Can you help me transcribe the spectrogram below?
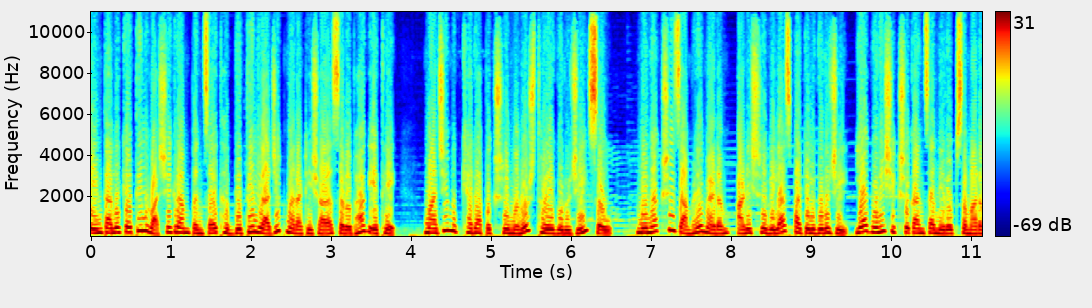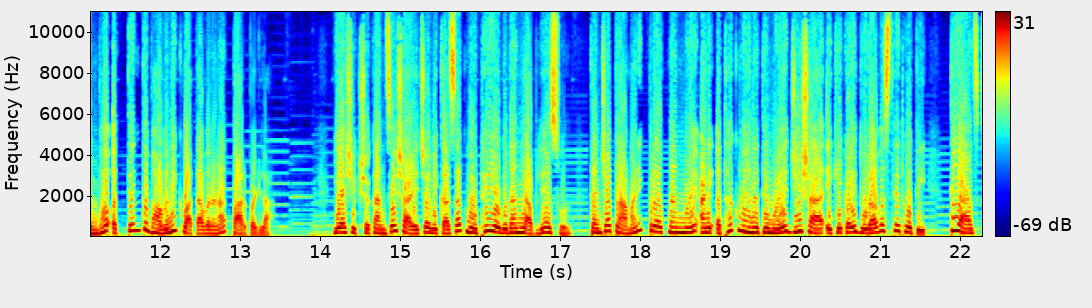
पेण तालुक्यातील वाशी ग्रामपंचायत हद्दीतील राजीप मराठी शाळा सरेभाग येथे माजी मुख्याध्यापक श्री मनोज थळे गुरुजी सौ. मीनाक्षी जांभळे मॅडम आणि श्री विलास पाटील गुरुजी या गुणी शिक्षकांचा निरोप समारंभ अत्यंत भावनिक वातावरणात पार पडला. या शिक्षकांचे शाळेच्या विकासात मोठे योगदान लाभले असून त्यांच्या प्रामाणिक प्रयत्नांमुळे आणि अथक मेहनतीमुळे जी शाळा एकेकाळी दुरावस्थेत होती ती आज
